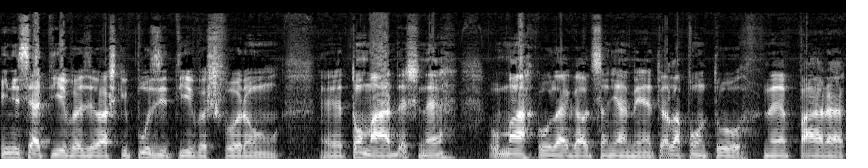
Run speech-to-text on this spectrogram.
iniciativas, eu acho que positivas foram é, tomadas, né? O marco legal de saneamento, ela apontou né, para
